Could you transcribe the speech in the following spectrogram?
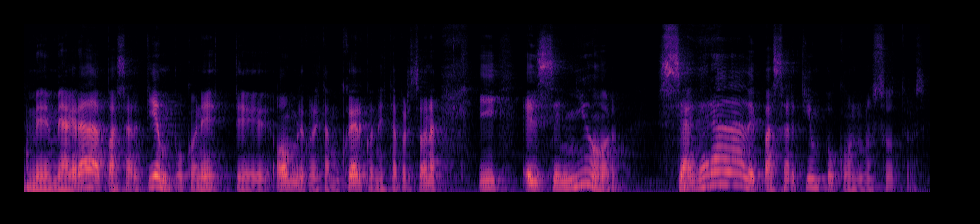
me, me agrada pasar tiempo con este hombre, con esta mujer, con esta persona, y el Señor se agrada de pasar tiempo con nosotros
